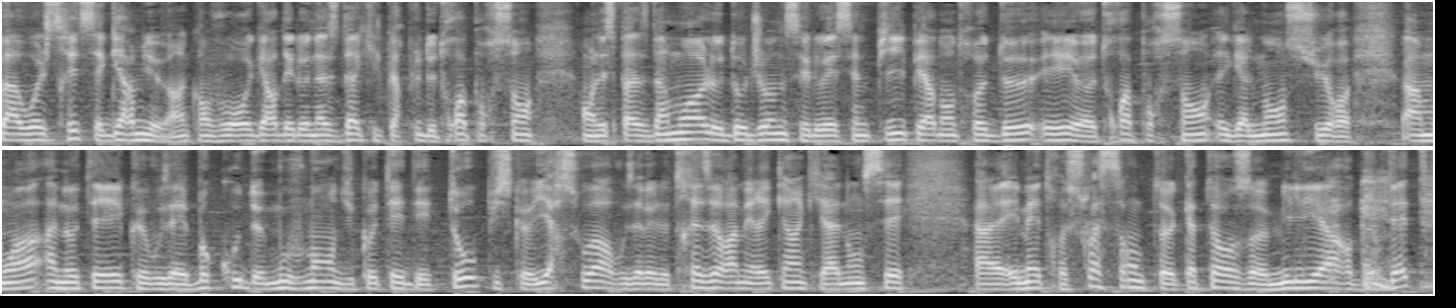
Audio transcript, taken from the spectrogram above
Bah, à Wall Street, c'est guère mieux. Hein. Quand vous regardez le Nasdaq, il perd plus de 3% en l'espace d'un mois. Le Dow Jones et le S&P perdent entre 2 et 3% également sur un mois. À noter que vous avez beaucoup de mouvements du côté des taux, puisque hier soir, vous avez le Trésor américain qui a annoncé à émettre 74 milliards de dettes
